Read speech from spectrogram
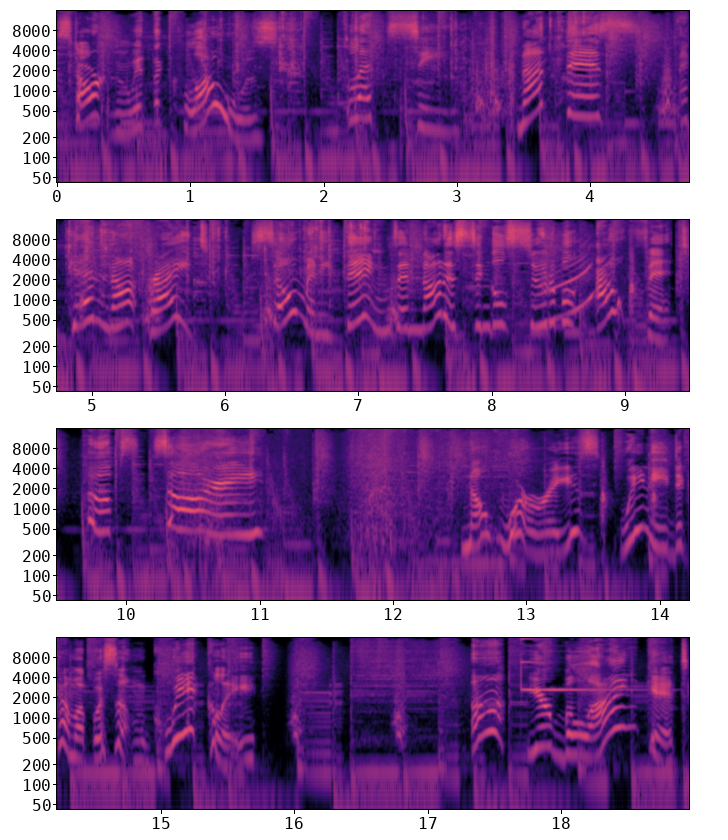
Starting with the clothes. Let's see. Not this. Again, not right. So many things and not a single suitable outfit. Oops, sorry. No worries. We need to come up with something quickly. Ah, your blanket.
